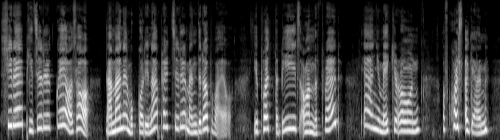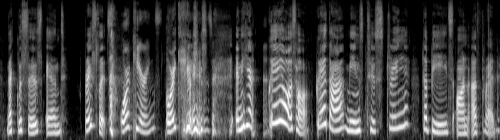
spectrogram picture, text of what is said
실에 비즈를 꿰어서 나만의 목걸이나 팔찌를 만들어 보아요. You put the beads on the thread and you make your own, of course, again, necklaces and bracelets Or keyrings. or keyrings. and here, 꿰어서, 꿰다 means to string the beads on a thread.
